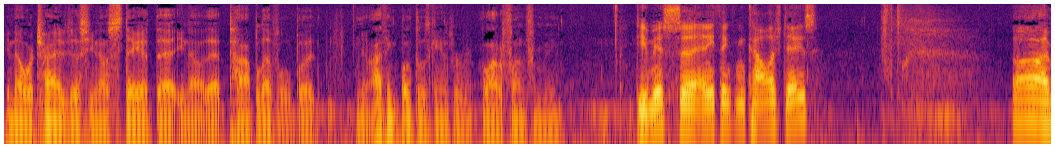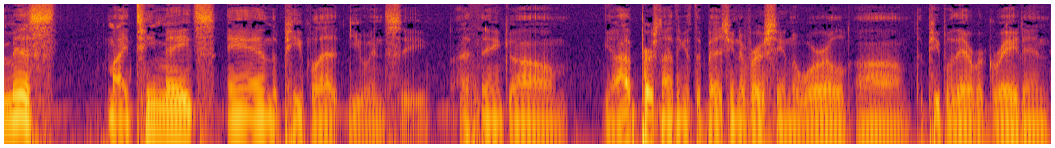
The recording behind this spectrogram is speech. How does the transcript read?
you know, we're trying to just, you know, stay at that, you know, that top level. But, you know, I think both those games were a lot of fun for me. Do you miss uh, anything from college days? Uh, I miss my teammates and the people at UNC. I think, um, you know, I personally I think it's the best university in the world. Um, the people there were great, and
